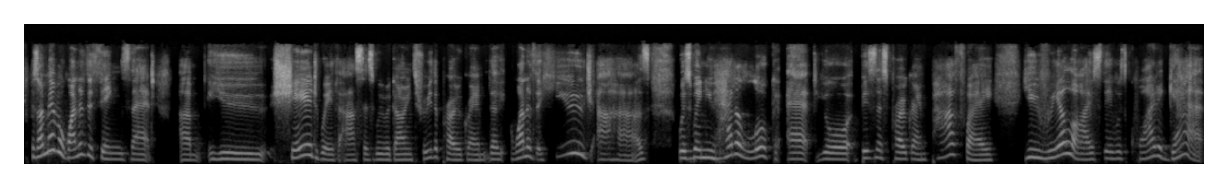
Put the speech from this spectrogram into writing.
Because i remember one of the things that um, you shared with us as we were going through the program the one of the huge ahas was when you had a look look at your business program pathway, you realize there was quite a gap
